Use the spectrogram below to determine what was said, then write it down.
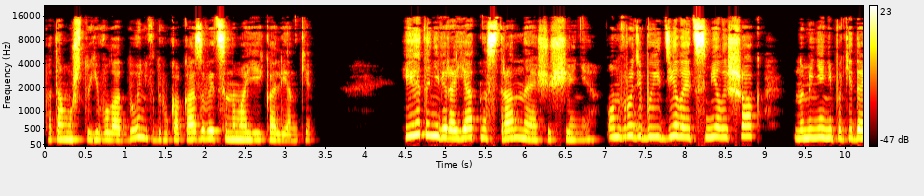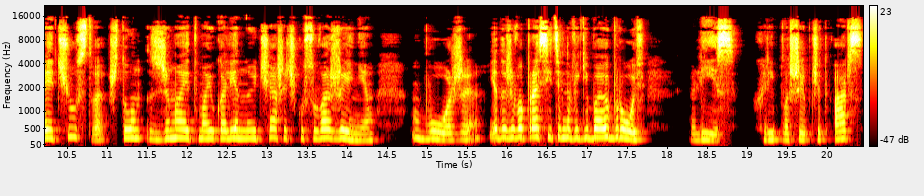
потому что его ладонь вдруг оказывается на моей коленке. И это невероятно странное ощущение. Он вроде бы и делает смелый шаг, но меня не покидает чувство, что он сжимает мою коленную чашечку с уважением. Боже, я даже вопросительно выгибаю бровь. «Лис», — хрипло шепчет Арс,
